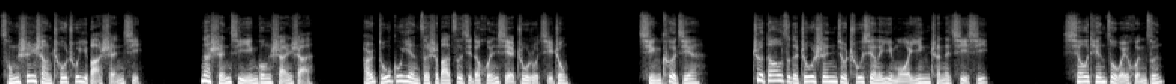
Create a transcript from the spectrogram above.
从身上抽出一把神器，那神器银光闪闪，而独孤雁则是把自己的魂血注入其中。顷刻间，这刀子的周身就出现了一抹阴沉的气息。萧天作为魂尊，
